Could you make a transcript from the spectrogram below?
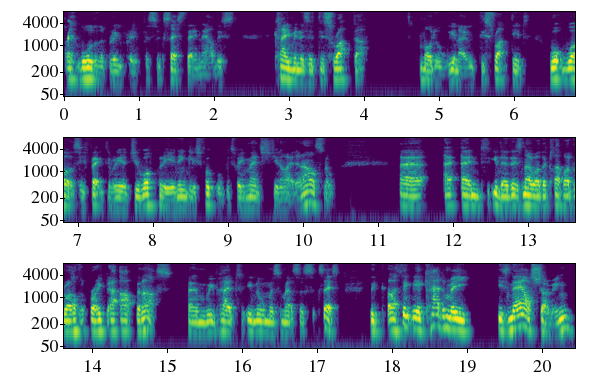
There's more than a blueprint for success there now. This came in as a disruptor model. You know, disrupted what was effectively a duopoly in English football between Manchester United and Arsenal. Uh, and you know, there's no other club I'd rather break that up than us. And we've had enormous amounts of success. The, I think the academy is now showing,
